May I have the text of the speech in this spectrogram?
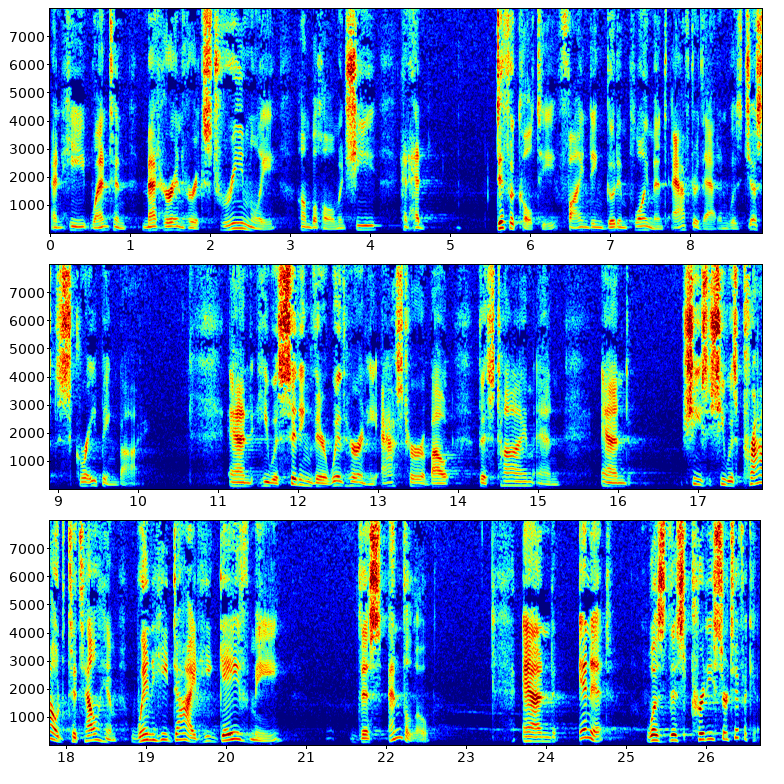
and he went and met her in her extremely humble home. And she had had difficulty finding good employment after that and was just scraping by. And he was sitting there with her, and he asked her about this time, and and she, she was proud to tell him, when he died, he gave me this envelope. And in it was this pretty certificate.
